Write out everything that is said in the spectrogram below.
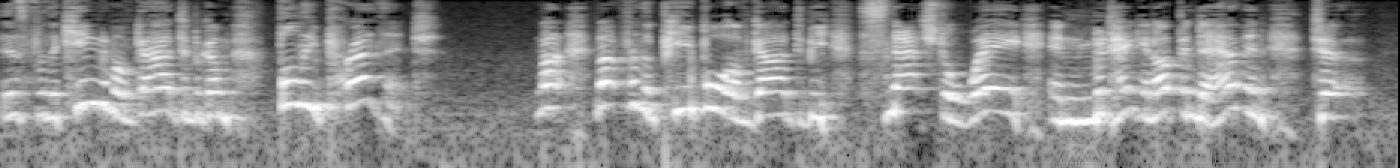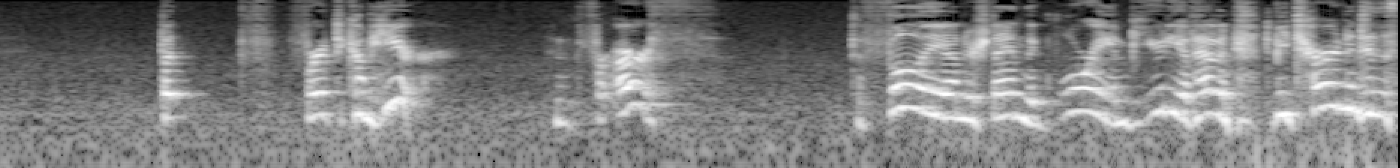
is for the kingdom of God to become fully present. Not, not for the people of God to be snatched away and taken up into heaven, to, but for it to come here, for earth to fully understand the glory and beauty of heaven, to be turned into this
